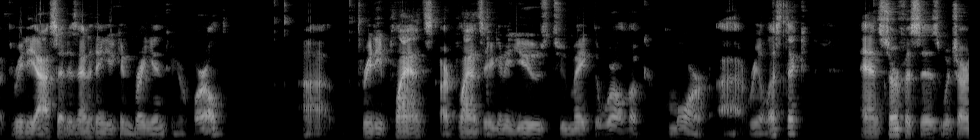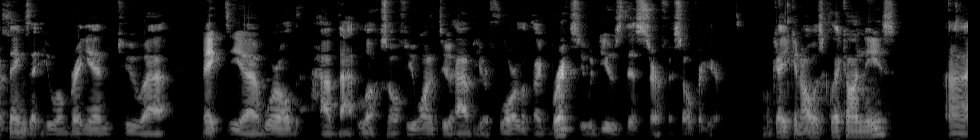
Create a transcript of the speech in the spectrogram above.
a 3D asset is anything you can bring into your world. Uh, 3D plants are plants that you're going to use to make the world look more uh, realistic. And surfaces, which are things that you will bring in to uh, make the uh, world have that look. So if you wanted to have your floor look like bricks, you would use this surface over here. Okay, you can always click on these uh,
